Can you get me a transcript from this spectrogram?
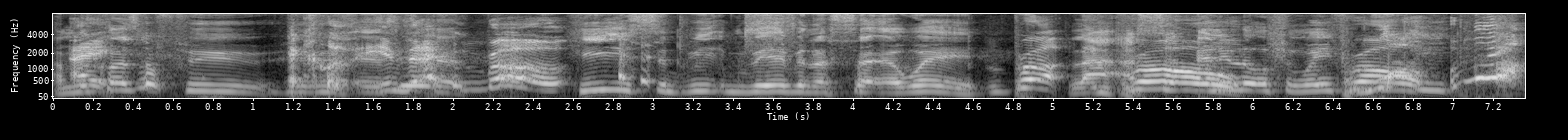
see fam, him, and hey, because of who, who Because is is that, him, bro, he used to be behaving a certain way, bro, like bro, certain any little thing. Where you from? bro, What? you- what?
